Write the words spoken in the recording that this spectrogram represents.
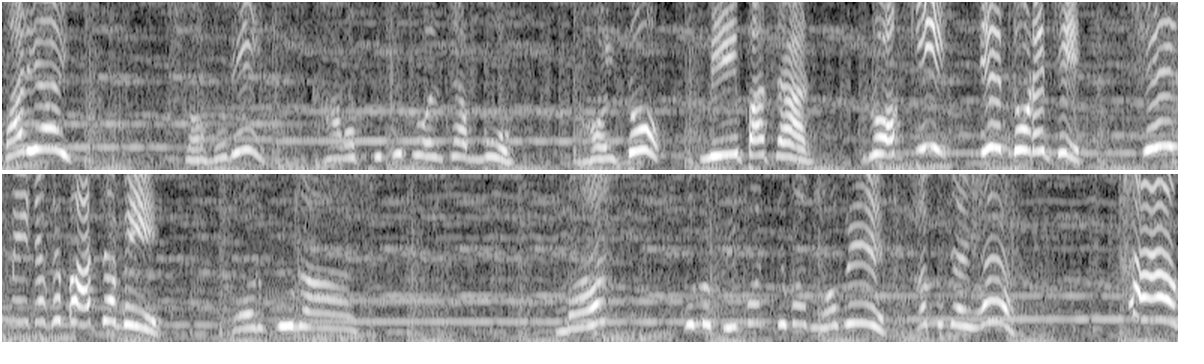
বাড়ি আয়। শহরে খারাপ কিছু চলছে আব্বু। হয়তো মেয়ে পাচার। রকি যে ধরেছে সেই মেয়েটাকে বাঁচাবে। সর্বনাশ। মা? কোনো বিপদ টিপদ হবে। আমি যাই হ্যাঁ? থাম,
